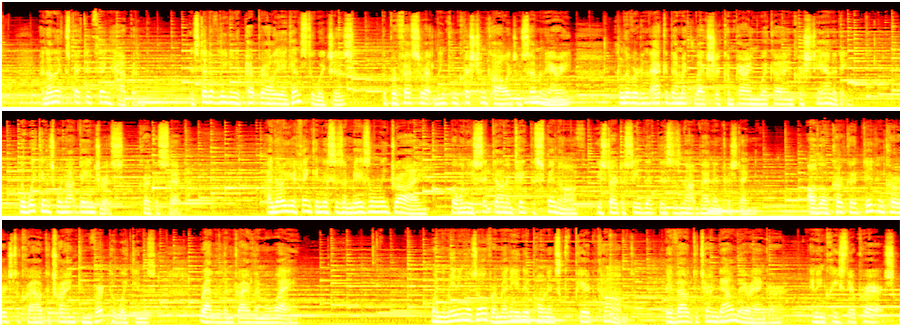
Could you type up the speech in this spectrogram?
an unexpected thing happened. Instead of leading a pep rally against the witches, the professor at Lincoln Christian College and Seminary delivered an academic lecture comparing Wicca and Christianity. The Wiccans were not dangerous, Kurka said. I know you're thinking this is amazingly dry, but when you sit down and take the spin off, you start to see that this is not that interesting although Kurka did encourage the crowd to try and convert the Wiccans rather than drive them away. When the meeting was over, many of the opponents appeared calmed. They vowed to turn down their anger and increase their prayers.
